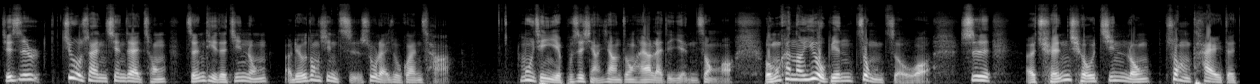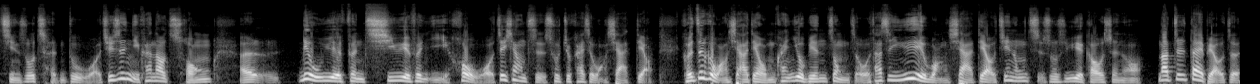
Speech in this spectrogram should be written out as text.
其实就算现在从整体的金融流动性指数来做观察。目前也不是想象中还要来的严重哦。我们看到右边纵轴哦，是呃全球金融状态的紧缩程度哦。其实你看到从呃。六月份、七月份以后哦，这项指数就开始往下掉。可这个往下掉，我们看右边纵轴，它是越往下掉，金融指数是越高升哦。那这代表着，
